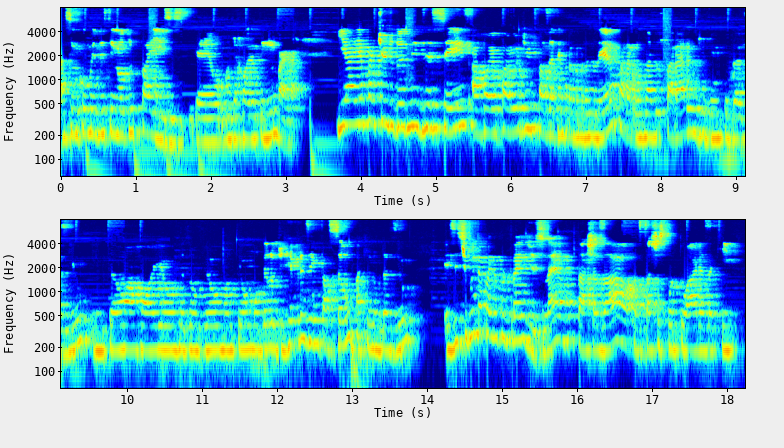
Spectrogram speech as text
assim como existem em outros países é, onde a Royal tem embarque. E aí, a partir de 2016, a Royal parou de fazer a temporada brasileira, para, os navios pararam de vir para o Brasil, então a Royal resolveu manter um modelo de representação aqui no Brasil, Existe muita coisa por trás disso, né? Taxas altas, taxas portuárias aqui.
